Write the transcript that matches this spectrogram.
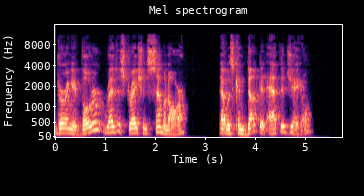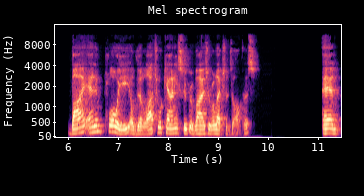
during a voter registration seminar that was conducted at the jail by an employee of the Alachua County Supervisor Elections Office. And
